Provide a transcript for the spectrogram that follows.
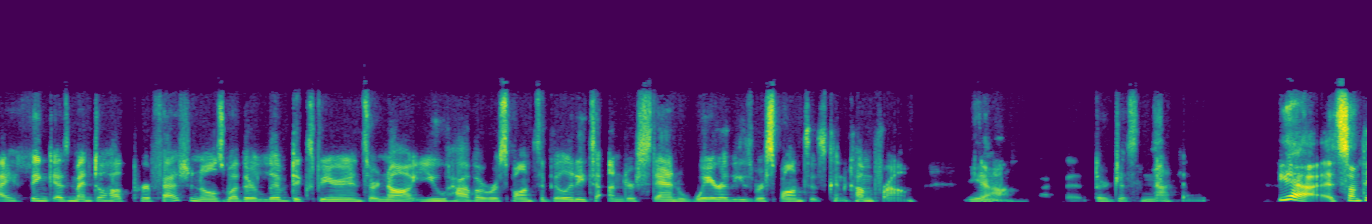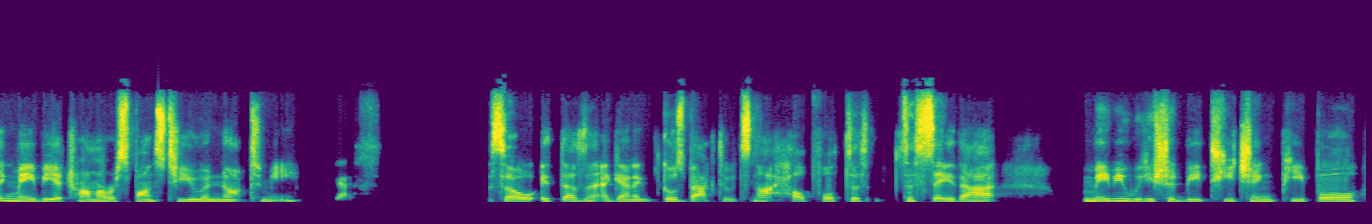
i think as mental health professionals whether lived experience or not you have a responsibility to understand where these responses can come from yeah. they're just nothing. Yeah it's something may be a trauma response to you and not to me. Yes so it doesn't again it goes back to it's not helpful to to say that. Maybe we should be teaching people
